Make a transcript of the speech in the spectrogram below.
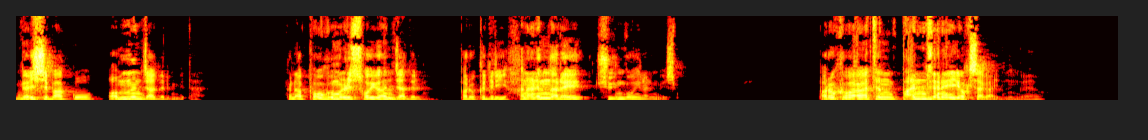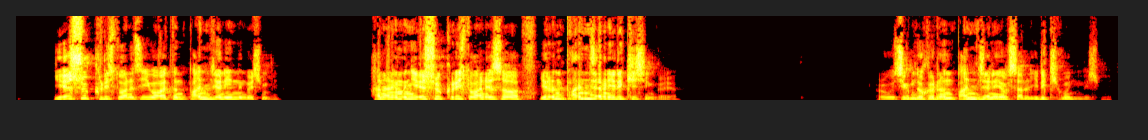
멸시받고 없는 자들입니다. 그러나 복음을 소유한 자들, 바로 그들이 하나님 나라의 주인공이라는 것입니다. 바로 그와 같은 반전의 역사가 있는 거예요. 예수 그리스도 안에서 이와 같은 반전이 있는 것입니다. 하나님은 예수 그리스도 안에서 이런 반전을 일으키신 거예요. 그리고 지금도 그런 반전의 역사를 일으키고 있는 것입니다.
